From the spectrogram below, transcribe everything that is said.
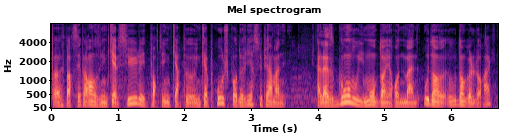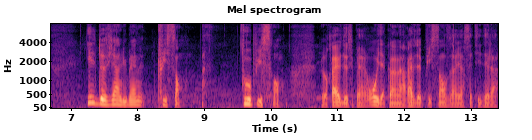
par ses parents dans une capsule et de porter une cape, une cape rouge pour devenir Superman. À la seconde où il monte dans Iron Man ou dans, ou dans Goldorak, il devient lui-même puissant tout puissant. Le rêve de super-héros, il y a quand même un rêve de puissance derrière cette idée-là.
